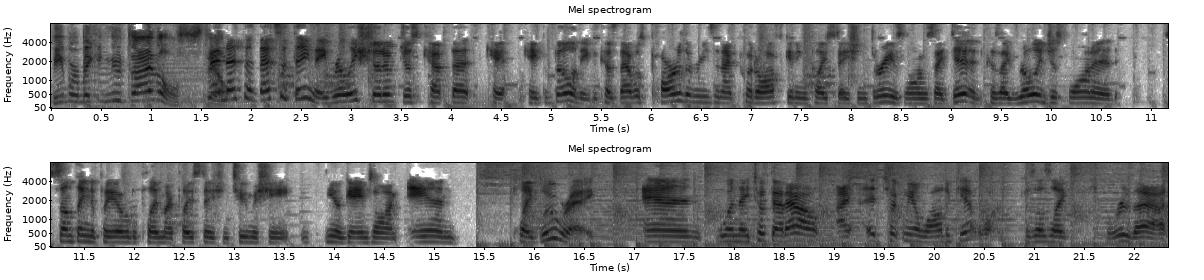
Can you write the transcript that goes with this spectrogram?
people were making new titles still. And that's that's the thing. They really should have just kept that ca- capability because that was part of the reason I put off getting PlayStation 3 as long as I did because I really just wanted something to be able to play my PlayStation 2 machine, you know, games on and play Blu-ray. And when they took that out, I it took me a while to get one because I was like, screw that,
